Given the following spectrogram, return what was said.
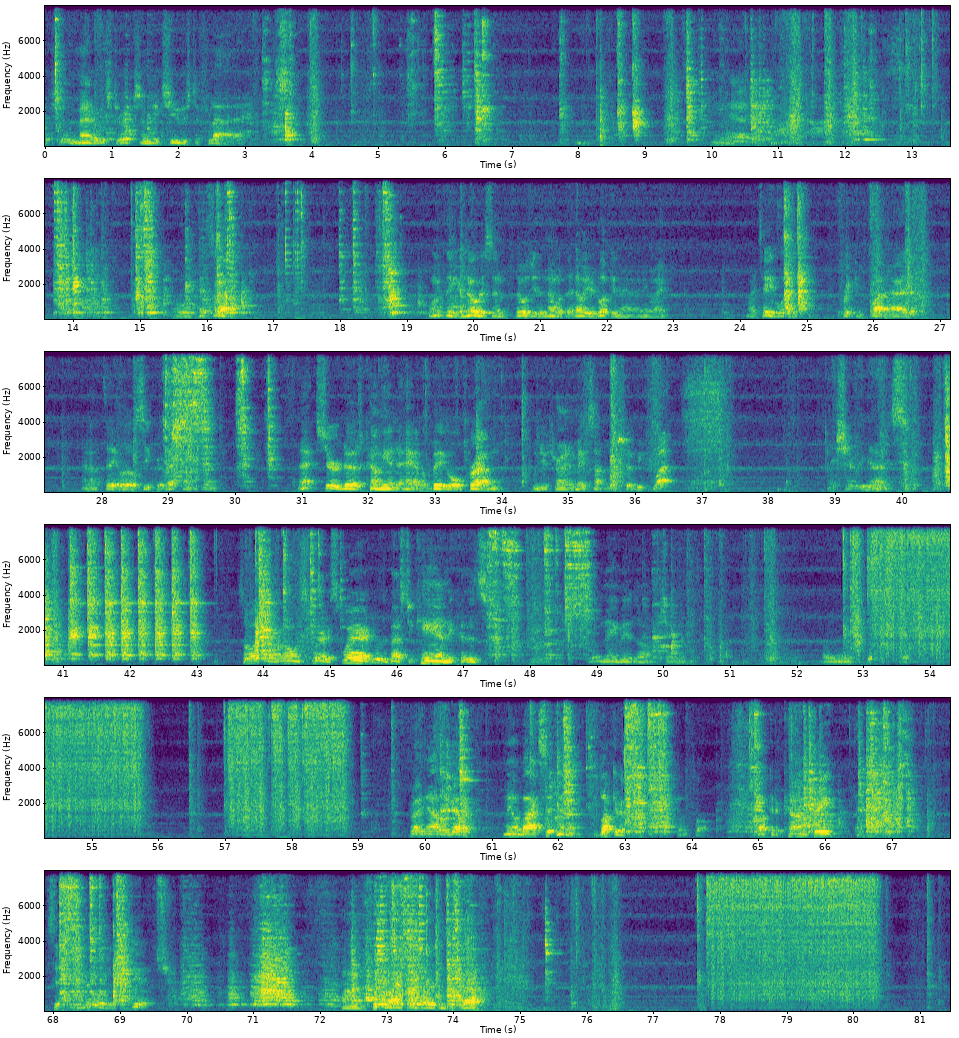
It shouldn't matter which direction we choose to fly. Yeah. Oh, that's uh. One thing you're noticing, those of you that know what the hell you're looking at anyway, my table isn't freaking flat either. And I'll tell you a little secret, that comes in, that sure does come in to have a big old problem when you're trying to make something that should be flat. It surely does. So again, we're going square to square, do the best you can because your name is on you think? Right now, they got a mailbox sitting in a bucket of, don't fall, bucket of concrete, sitting in the middle of a ditch on four by fours and stuff.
